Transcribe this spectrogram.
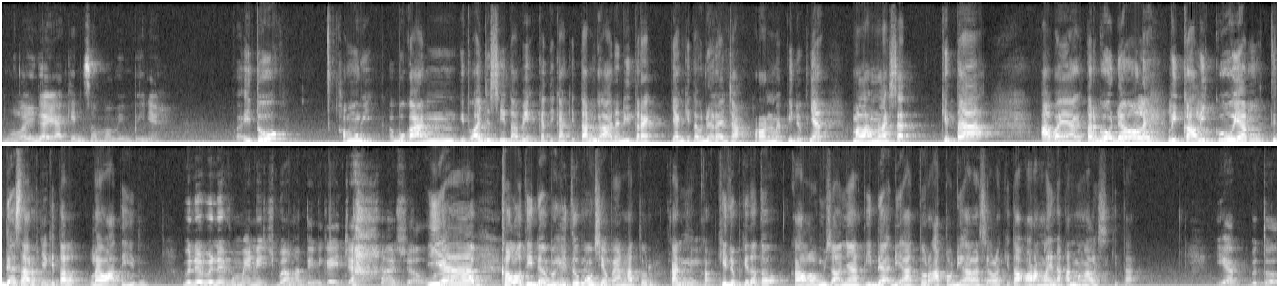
Mulai nggak yakin sama mimpinya. itu kamu bukan itu aja sih tapi ketika kita nggak ada di track yang kita udah rancang. Roadmap hidupnya malah meleset. Kita apa ya tergoda oleh lika-liku yang tidak seharusnya kita lewati gitu Bener-bener ke manage banget ini Kak Ica. Iya kalau tidak begitu mau siapa yang ngatur? Kan ka- hidup kita tuh kalau misalnya tidak diatur atau diawasi oleh kita orang lain akan mengalasi kita. Iya betul,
